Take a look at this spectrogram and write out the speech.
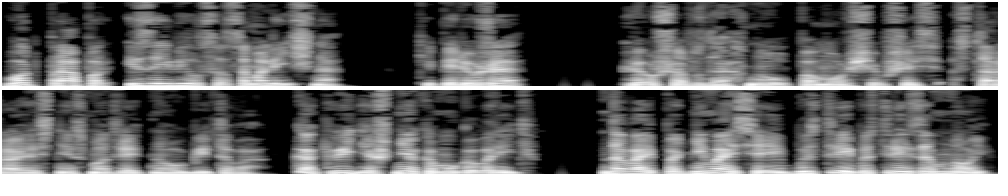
Вот прапор и заявился самолично. Теперь уже...» Леша вздохнул, поморщившись, стараясь не смотреть на убитого. «Как видишь, некому говорить. Давай, поднимайся и быстрей-быстрей за мной!»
